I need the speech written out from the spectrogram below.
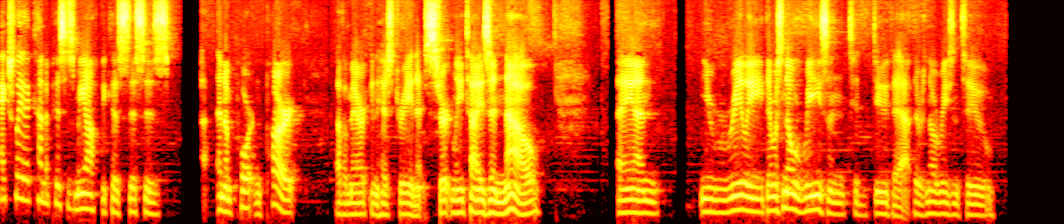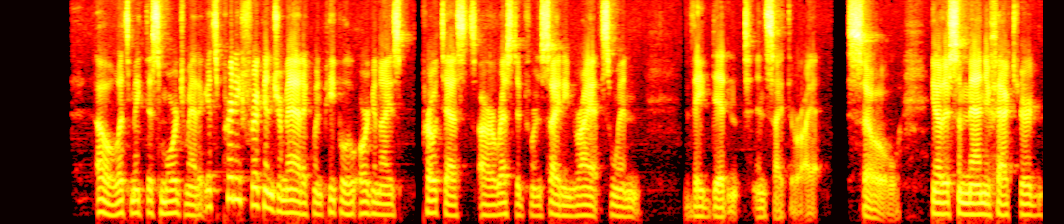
actually that kind of pisses me off because this is an important part of American history and it certainly ties in now. And you really, there was no reason to do that. There was no reason to, oh, let's make this more dramatic. It's pretty freaking dramatic when people who organize protests are arrested for inciting riots when they didn't incite the riot. So, you know, there's some manufactured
